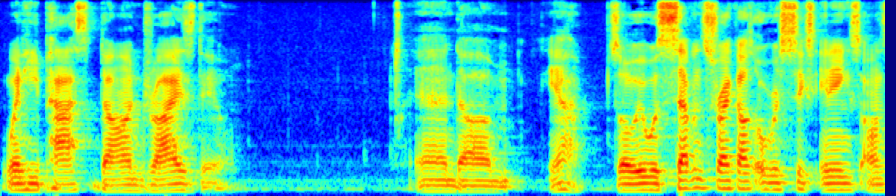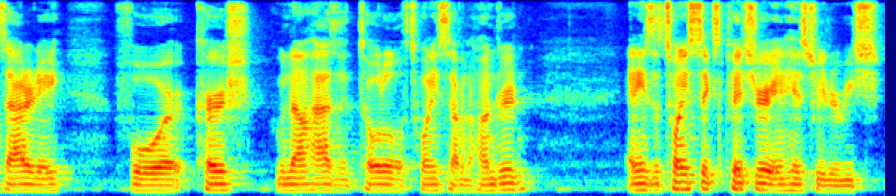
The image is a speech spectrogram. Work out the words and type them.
when he passed Don Drysdale. And um, yeah, so it was seven strikeouts over six innings on Saturday for Kersh, who now has a total of 2,700. And he's the 26th pitcher in history to reach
